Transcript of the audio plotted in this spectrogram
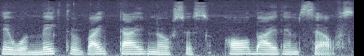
They will make the right diagnosis all by themselves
